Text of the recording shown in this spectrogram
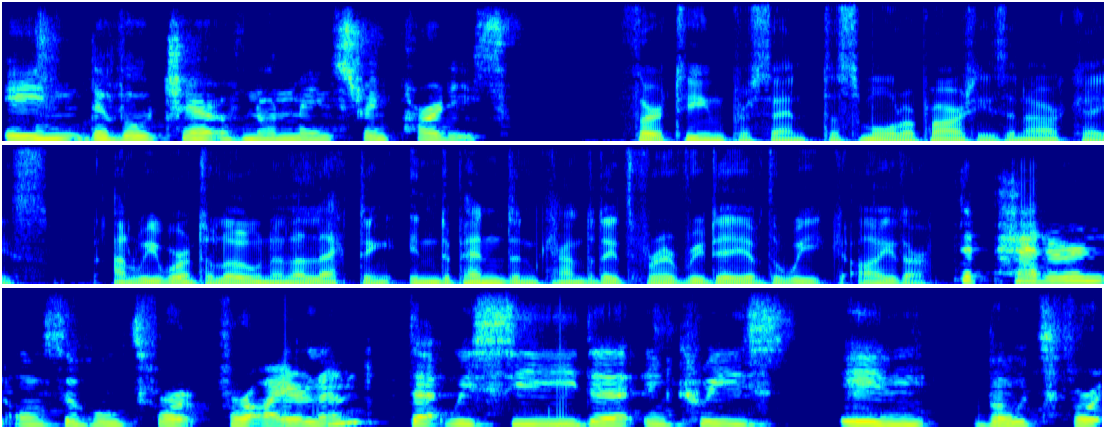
in the vote share of non mainstream parties. 13% to smaller parties in our case. And we weren't alone in electing independent candidates for every day of the week either. The pattern also holds for, for Ireland that we see the increase in votes for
